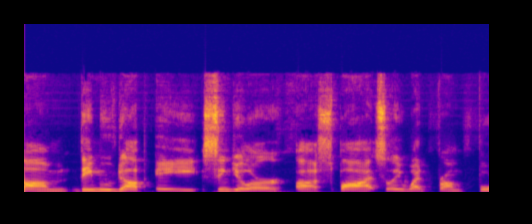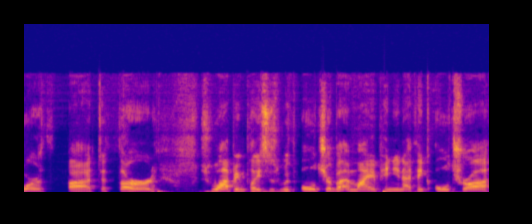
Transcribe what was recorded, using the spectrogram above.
Um, they moved up a singular uh, spot, so they went from fourth uh, to third, swapping places with Ultra. But in my opinion, I think Ultra,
